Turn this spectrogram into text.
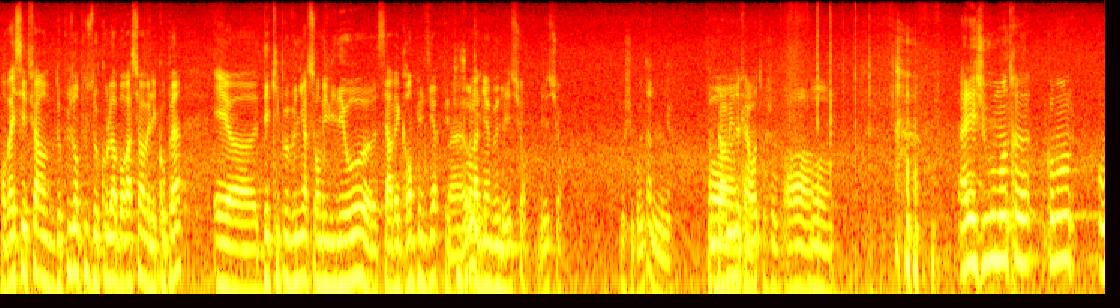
on va essayer de faire de plus en plus de collaborations avec les copains. Et euh, dès qu'il peut venir sur mes vidéos, euh, c'est avec grand plaisir. Tu es Bah toujours oui, la bienvenue. Bien sûr, bien sûr. Moi je suis content de venir. Ça Oh, me permet de faire autre chose. Oh. Allez, je vous montre comment on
